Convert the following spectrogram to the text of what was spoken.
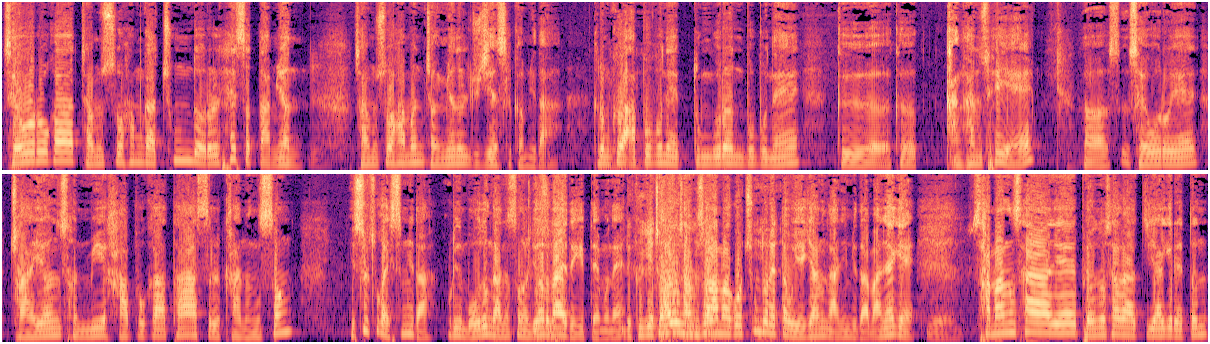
세월호가 잠수함과 충돌을 했었다면 잠수함은 정면을 유지했을 겁니다. 그럼 그 앞부분에 둥그런 부분에 그, 그 강한 쇠에, 어, 스- 세월호의 좌현, 선미, 하부가 닿았을 가능성 있을 수가 있습니다. 우리는 모든 가능성을 열어놔야 되기 때문에. 근데 그게 저는 잠수함하고 충돌했다고 얘기하는 거 아닙니다. 만약에 예. 사망사의 변호사가 이야기를 했던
